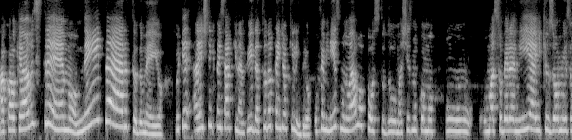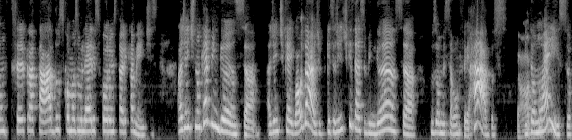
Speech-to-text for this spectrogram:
A qualquer extremo, nem perto do meio. Porque a gente tem que pensar que na vida tudo tende ao equilíbrio. O feminismo não é o oposto do machismo como um, uma soberania e que os homens vão ser tratados como as mulheres foram historicamente. A gente não quer vingança, a gente quer igualdade, porque se a gente quisesse vingança, os homens estavam ferrados. Tá. Então não é isso.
